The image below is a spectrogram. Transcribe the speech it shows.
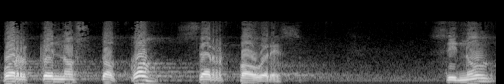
porque nos tocó ser pobres, sino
